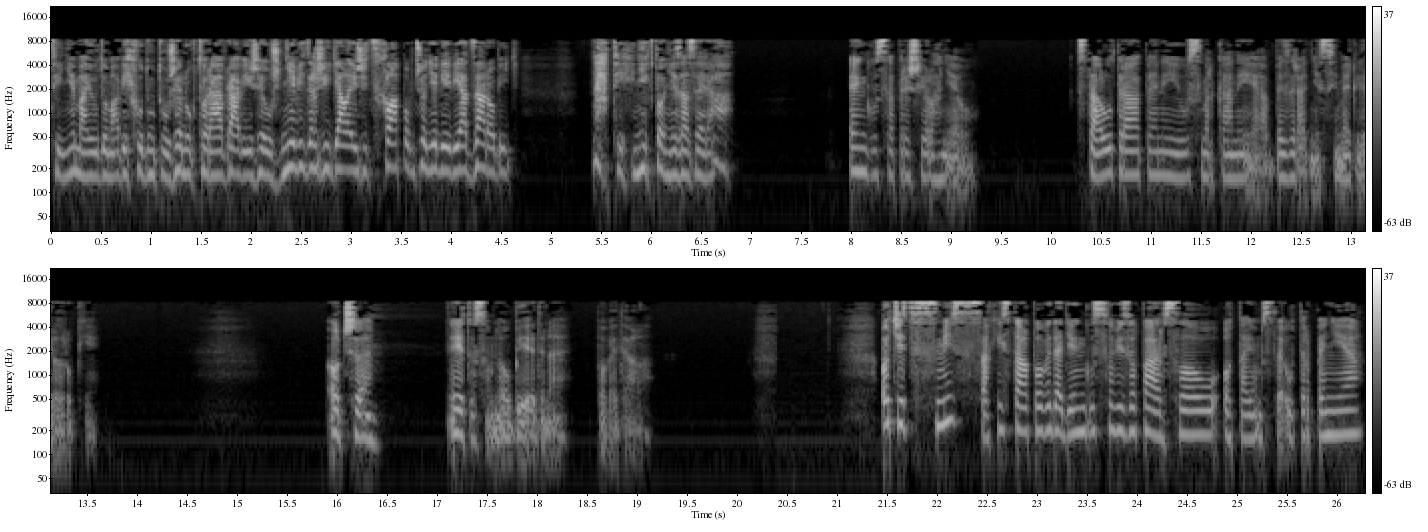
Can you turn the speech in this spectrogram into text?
Ty nemajú doma vychudnutú ženu, ktorá vraví, že už nevydrží ďalej žiť s chlapom, čo nevie viac zarobiť. Na tých nikto nezazerá. Engu sa prešiel hnev. Stal utrápený, usmrkaný a bezradne si medlil ruky. Oče, je to so mnou biedné, povedal. Otec Smith sa chystal povedať Engusovi zo pár slov o tajomstve utrpenia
